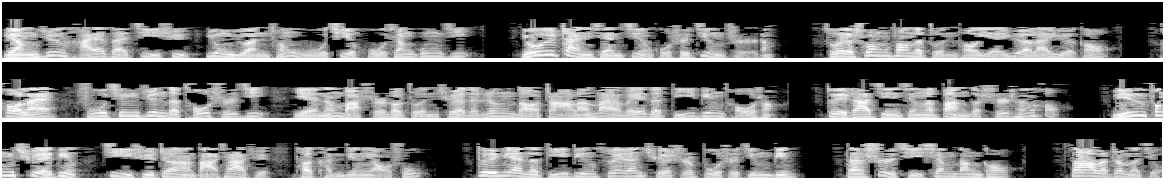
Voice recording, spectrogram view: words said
两军还在继续用远程武器互相攻击。由于战线近乎是静止的，所以双方的准头也越来越高。后来，福清军的投石机也能把石头准确的扔到栅栏外围的敌兵头上。对扎进行了半个时辰后，林峰确定继续这样打下去，他肯定要输。对面的敌兵虽然确实不是精兵，但士气相当高，扎了这么久，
